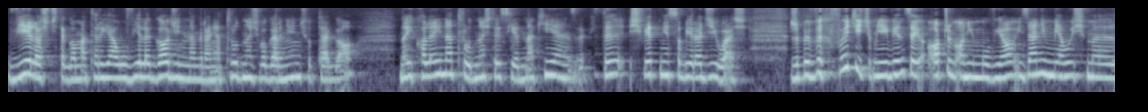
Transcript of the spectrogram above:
wielość tego materiału, wiele godzin nagrania, trudność w ogarnięciu tego. No i kolejna trudność to jest jednak język. Ty świetnie sobie radziłaś, żeby wychwycić mniej więcej o czym oni mówią i zanim miałyśmy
